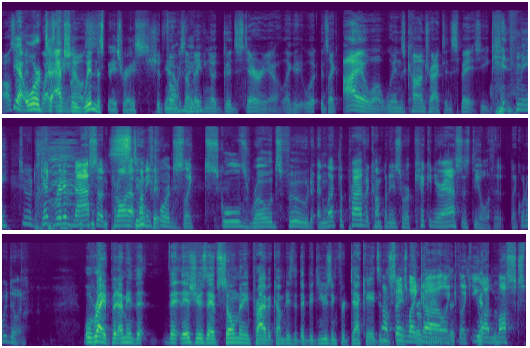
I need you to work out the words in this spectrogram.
Also, yeah, or to actually win the space race. Should focus know, on making a good stereo. Like it, it's like Iowa wins contract in space. Are you kidding me, dude? Get rid of NASA and put all that money towards like schools, roads, food, and let the private companies who are kicking your asses deal with it. Like, what are we doing? Well, right, but I mean the the, the, issue is they have so many private companies that they've been using for decades. In I'm saying like uh, like like Elon Musk's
